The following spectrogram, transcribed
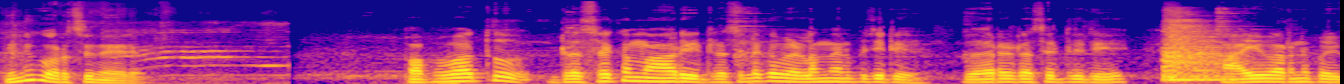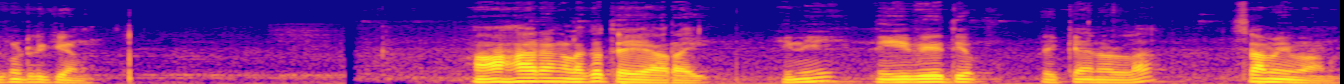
പിന്നെ കുറച്ച് നേരം. പപ്പ പാത്തു ഡ്രസ്സൊക്കെ മാറി. ഡ്രസ്സിലൊക്കെ വെള്ളം നനപ്പിച്ചിട്ട് വേറെ ഡ്രസ്സ് എടുത്തിട്ട് ആയി പറഞ്ഞ് പോയിക്കൊണ്ടിരിക്കുകയാണ്. ആഹാരങ്ങളൊക്കെ തയ്യാറായി. ഇനി നൈവേദ്യം വയ്ക്കാനുള്ള സമയമാണ്.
